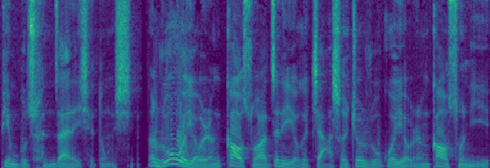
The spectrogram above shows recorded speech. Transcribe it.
并不存在的一些东西。那如果有人告诉啊，这里有个假设，就如果有人告诉你。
